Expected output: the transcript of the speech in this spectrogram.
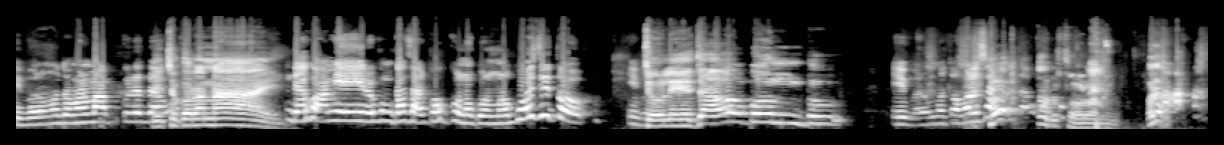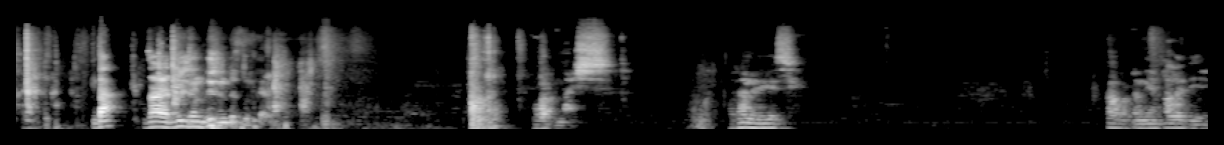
এবার আমার তোমার মাফ করে দাও। কিছু করার নাই। দেখো আমি এইরকম কাজ আর কখনো করব না। কইছি তো। চলে যাও বন্ধু। এবার তোমার হ্যাঁ, দা দুজন দুজন কাপড়টা নিয়ে ফালে দিয়ে।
